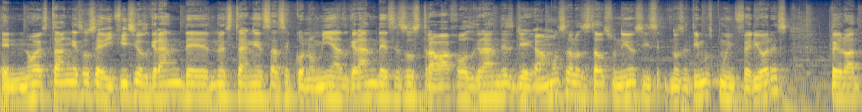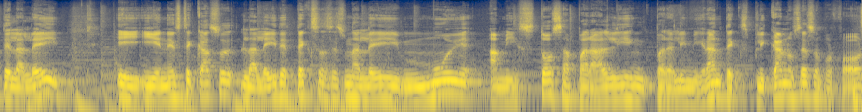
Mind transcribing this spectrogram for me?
eh, no están esos edificios grandes, no están esas economías grandes, esos trabajos grandes. Llegamos a los Estados Unidos y nos sentimos como inferiores, pero ante la ley y, en este caso, la ley de Texas es una ley muy amistosa para alguien, para el inmigrante. Explícanos eso, por favor.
